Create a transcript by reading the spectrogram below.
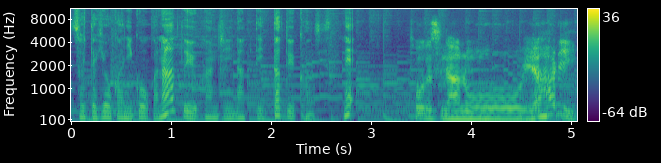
そういった業界に行こうかなという感じになっていったという感じですね。そうですねあのやはり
